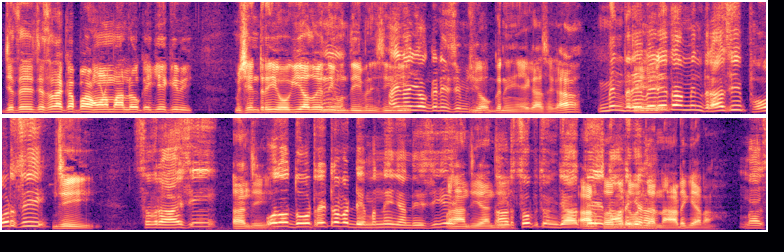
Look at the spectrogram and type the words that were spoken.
ਜਿੱਥੇ ਜਿੱਥੇ ਤੱਕ ਆਪਾਂ ਹੁਣ ਮੰਨ ਲਓ ਕਹੀਏ ਕਿ ਵੀ ਮਸ਼ੀਨਰੀ ਹੋ ਗਈ ਆ, ਉਦੋਂ ਇੰਨੀ ਹੁੰਦੀ ਵੀ ਨਹੀਂ ਸੀ। ਇਹਨਾਂ ਯੁੱਗ ਨਹੀਂ ਸੀ ਮਸ਼ੀਨ। ਯੁੱਗ ਨਹੀਂ ਹੈਗਾ ਸੀਗਾ। ਮਹਿੰਦਰੇ ਵੇਲੇ ਤਾਂ ਮਹਿੰਦਰਾ ਸੀ ਫੋਰਡ ਸੀ। ਜੀ। ਸਵਰਾਜ ਸੀ ਹਾਂਜੀ। ਉਦੋਂ ਦੋ ਟਰੈਕਟਰ ਵੱਡੇ ਮੰਨੇ ਜਾਂਦੇ ਸੀਗੇ। ਹਾਂਜੀ ਹਾਂਜੀ। 855 ਤੇ 855 911 911 ਬਸ।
